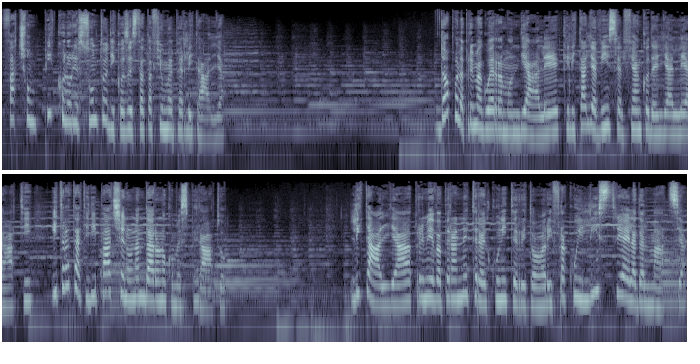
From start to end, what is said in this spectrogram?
faccio un piccolo riassunto di cosa è stata Fiume per l'Italia. Dopo la Prima Guerra Mondiale, che l'Italia vinse al fianco degli alleati, i trattati di pace non andarono come sperato. L'Italia premeva per annettere alcuni territori, fra cui l'Istria e la Dalmazia,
